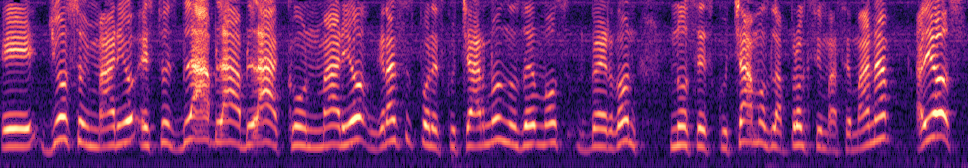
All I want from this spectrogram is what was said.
Eh, yo soy Mario, esto es bla bla bla con Mario. Gracias por escucharnos, nos vemos, perdón, nos escuchamos la próxima semana. Adiós.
